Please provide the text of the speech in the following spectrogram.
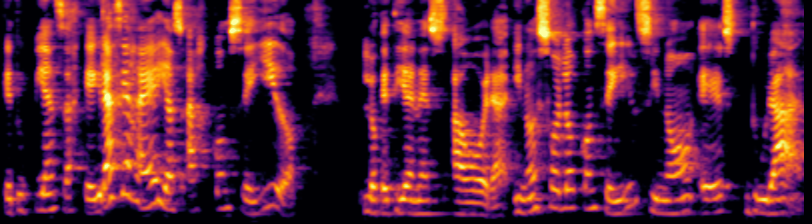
que tú piensas que gracias a ellas has conseguido lo que tienes ahora. Y no es solo conseguir, sino es durar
